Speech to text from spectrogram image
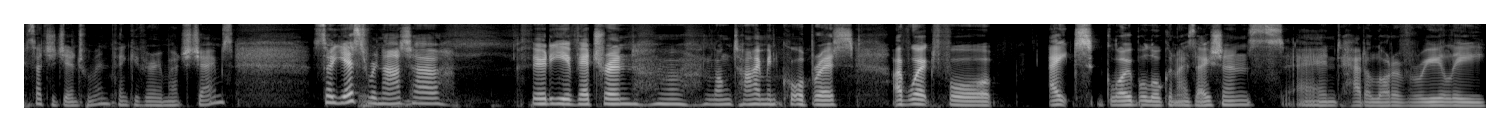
Such a gentleman. Thank you very much, James. So yes, Renata, 30 year veteran, long time in corporate. I've worked for eight global organizations and had a lot of really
